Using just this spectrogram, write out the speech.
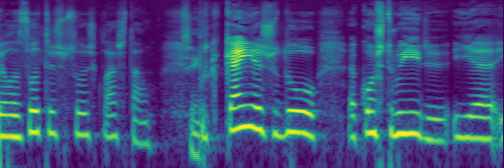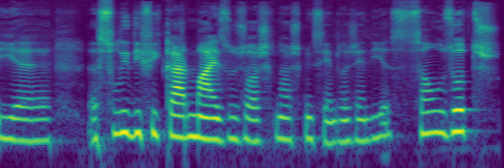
Pelas outras pessoas que lá estão. Sim. Porque quem ajudou a construir e a, e a- a solidificar mais o Jorge que nós conhecemos hoje em dia são os outros.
